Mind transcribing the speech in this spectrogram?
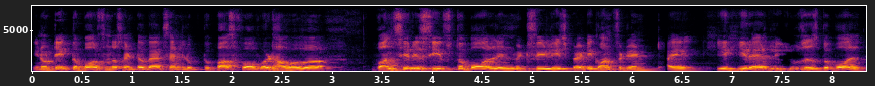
you know take the ball from the center backs and look to pass forward. However, once he receives the ball in midfield, he's pretty confident. I he, he rarely loses the ball.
